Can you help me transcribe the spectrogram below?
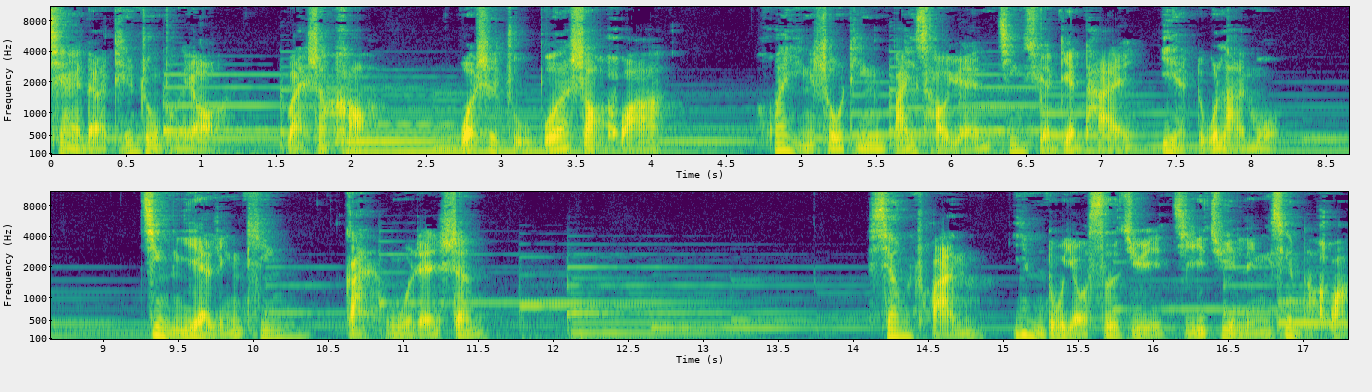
亲爱的听众朋友，晚上好，我是主播少华，欢迎收听百草园精选电台夜读栏目，静夜聆听，感悟人生。相传印度有四句极具灵性的话：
